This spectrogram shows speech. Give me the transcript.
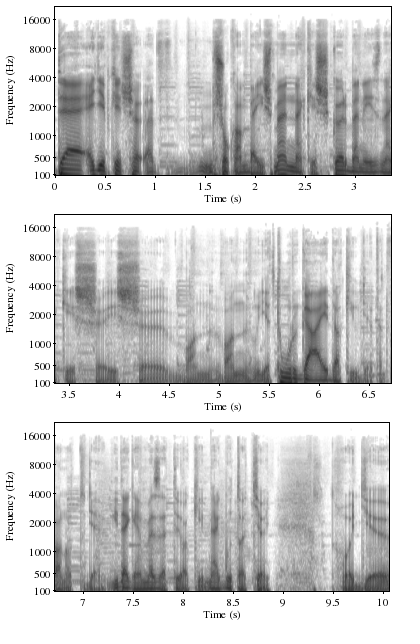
de egyébként so, hát sokan be is mennek, és körbenéznek, és, és van, van ugye tour guide, aki ugye, tehát van ott ugye idegenvezető, aki megmutatja, hogy, hogy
